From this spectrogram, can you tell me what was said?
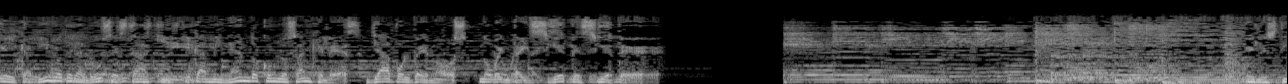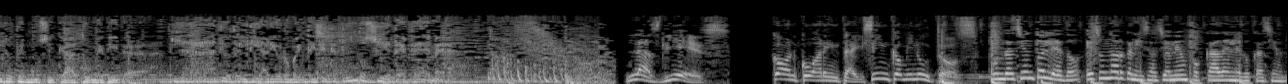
El camino de la luz está aquí, caminando con los ángeles. Ya volvemos, 977. El estilo de música a tu medida. La radio del diario 97.7 FM. Las 10 con 45 minutos. Fundación Toledo es una organización enfocada en la educación.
